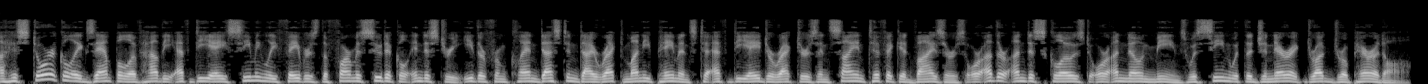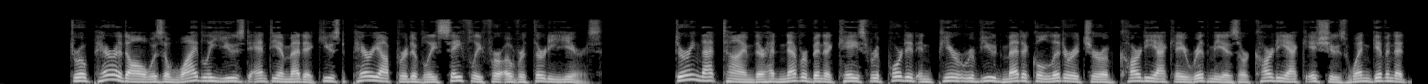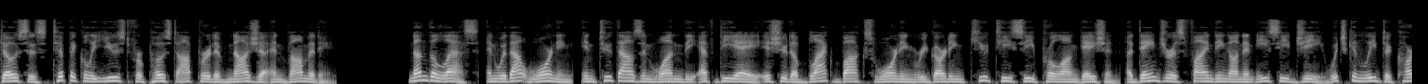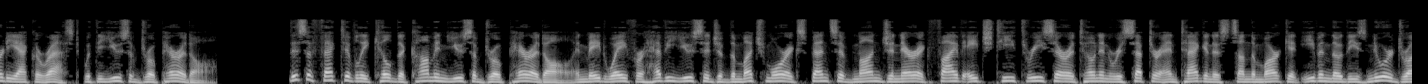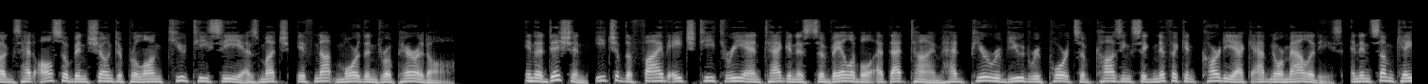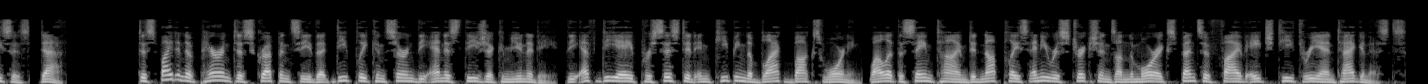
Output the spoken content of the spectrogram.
A historical example of how the FDA seemingly favors the pharmaceutical industry either from clandestine direct money payments to FDA directors and scientific advisors or other undisclosed or unknown means was seen with the generic drug droperidol. Droperidol was a widely used antiemetic used perioperatively safely for over 30 years. During that time there had never been a case reported in peer-reviewed medical literature of cardiac arrhythmias or cardiac issues when given at doses typically used for post-operative nausea and vomiting. Nonetheless, and without warning, in 2001 the FDA issued a black box warning regarding QTc prolongation a dangerous finding on an ECG which can lead to cardiac arrest with the use of droperidol. This effectively killed the common use of droperidol and made way for heavy usage of the much more expensive non-generic 5-HT3 serotonin receptor antagonists on the market even though these newer drugs had also been shown to prolong QTc as much, if not more than droperidol. In addition, each of the 5-HT3 antagonists available at that time had peer-reviewed reports of causing significant cardiac abnormalities, and in some cases, death. Despite an apparent discrepancy that deeply concerned the anesthesia community, the FDA persisted in keeping the black box warning, while at the same time did not place any restrictions on the more expensive 5-HT3 antagonists.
